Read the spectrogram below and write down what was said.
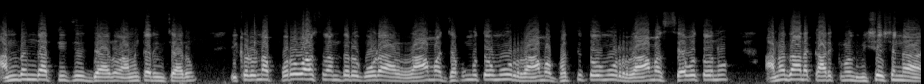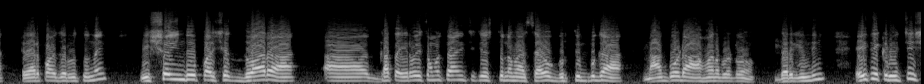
అందంగా తీర్చిదిద్దారు అలంకరించారు. ఇక్కడ ఉన్న పురవాసులందరూ కూడా రామ జపముతోము రామ భక్తితోము రామ సేవతోను అన్నదాన కార్యక్రమాలు విశేషంగా ఏర్పాటు జరుగుతున్నాయి. విశ్వ హిందూ పరిషత్ ద్వారా గత ఇరవై సంవత్సరాల నుంచి చేస్తున్న మా సేవ గుర్తింపుగా నాకు కూడా ఆహ్వానం పడటం జరిగింది. అయితే ఇక్కడ విశేష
